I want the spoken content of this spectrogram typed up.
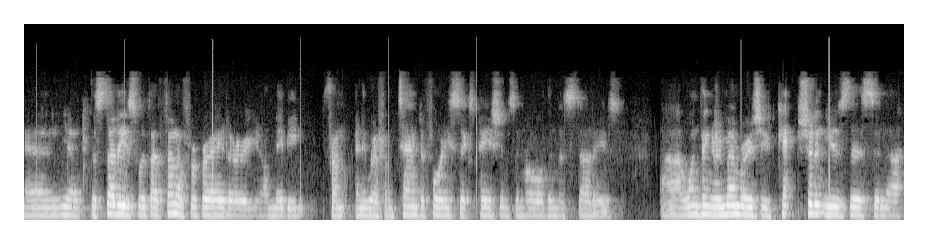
And you know the studies with a fenofibrate are you know maybe from anywhere from 10 to 46 patients enrolled in the studies. Uh, one thing to remember is you shouldn't use this in uh,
